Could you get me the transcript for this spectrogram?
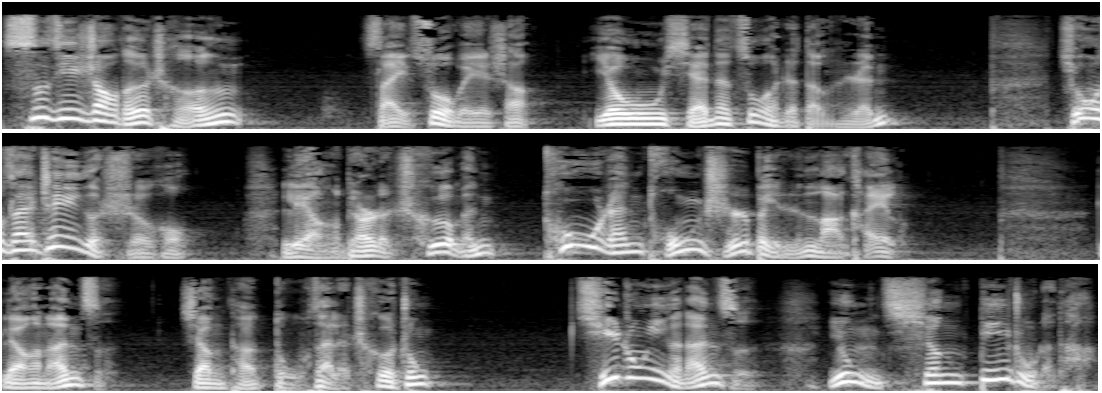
司机赵德成在座位上悠闲的坐着等人。就在这个时候，两边的车门突然同时被人拉开了。两个男子将他堵在了车中，其中一个男子用枪逼住了他，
